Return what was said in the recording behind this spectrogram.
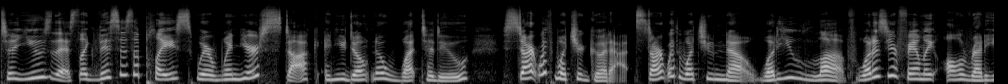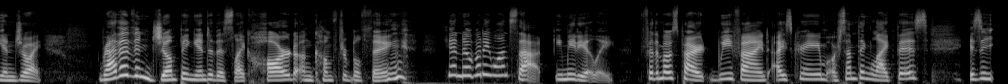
to use this. Like, this is a place where when you're stuck and you don't know what to do, start with what you're good at. Start with what you know. What do you love? What does your family already enjoy? Rather than jumping into this like hard, uncomfortable thing, yeah, nobody wants that immediately for the most part, we find ice cream or something like this is an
